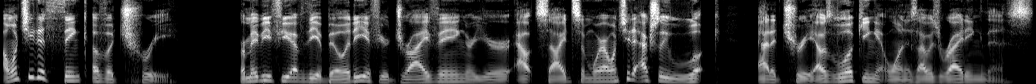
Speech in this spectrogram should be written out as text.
I want you to think of a tree. Or maybe if you have the ability, if you're driving or you're outside somewhere, I want you to actually look at a tree. I was looking at one as I was writing this.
